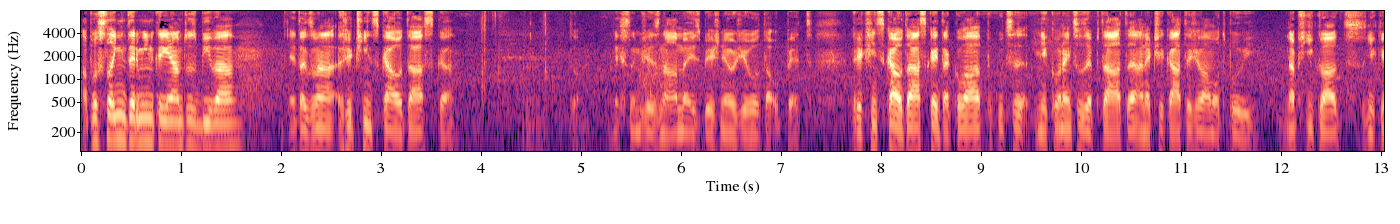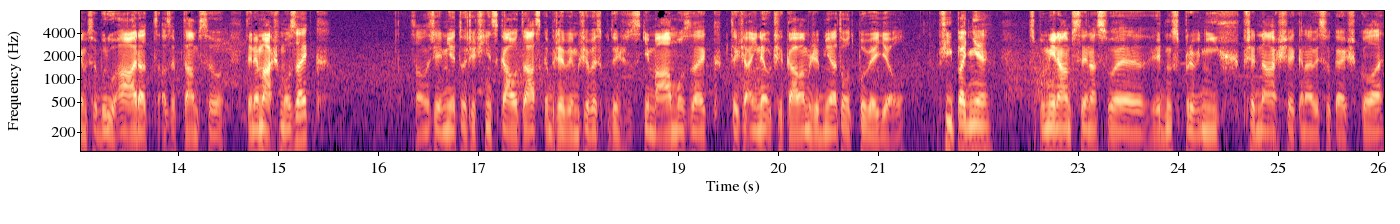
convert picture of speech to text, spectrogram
A poslední termín, který nám tu zbývá, je takzvaná řečnická otázka. To myslím, že známe i z běžného života opět. Řečnická otázka je taková, pokud se někoho na něco zeptáte a nečekáte, že vám odpoví. Například s někým se budu hádat a zeptám se ho, ty nemáš mozek? Samozřejmě je to řečnická otázka, protože vím, že ve skutečnosti má mozek, takže ani neočekávám, že by mi na to odpověděl. Případně vzpomínám si na svoje jednu z prvních přednášek na vysoké škole,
